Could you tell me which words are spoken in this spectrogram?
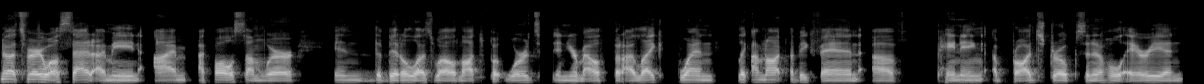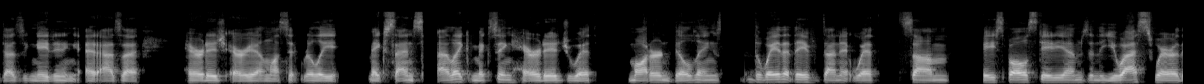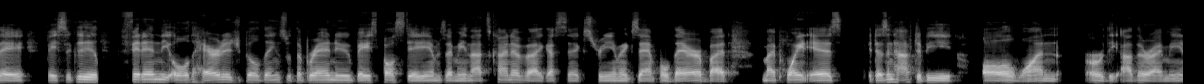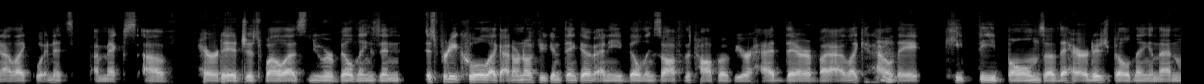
no that's very well said i mean i'm i fall somewhere in the middle as well not to put words in your mouth but i like when like i'm not a big fan of painting a broad strokes in a whole area and designating it as a heritage area unless it really makes sense. I like mixing heritage with modern buildings. The way that they've done it with some baseball stadiums in the US where they basically fit in the old heritage buildings with the brand new baseball stadiums. I mean, that's kind of, I guess, an extreme example there. But my point is, it doesn't have to be all one or the other. I mean, I like when it's a mix of heritage as well as newer buildings and it's pretty cool like i don't know if you can think of any buildings off the top of your head there but i like how mm. they keep the bones of the heritage building and then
